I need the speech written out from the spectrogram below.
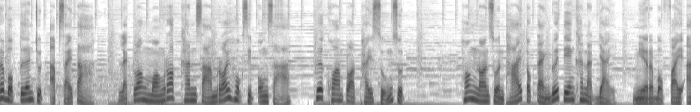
ระบบเตือนจุดอับสายตา และกล้องมองรอบคัน 360 องศา เพื่อความปลอดภัยสูงสุด ห้องนอนส่วนท้ายตกแต่งด้วยเตียงขนาดใหญ่ มีระบบไฟอั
